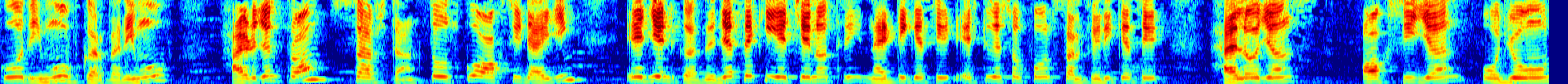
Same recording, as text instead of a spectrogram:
को रिमूव करता रिमूव हाइड्रोजन फ्रॉम सब्सटेंस तो उसको ऑक्सीडाइजिंग एजेंट कहते हैं। जैसे कि H N O three nitric acid H two S O four sulphuric acid halogens oxygen ozone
